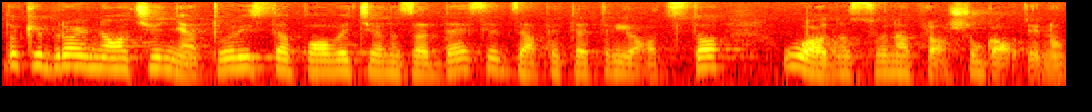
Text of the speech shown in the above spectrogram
dok je broj noćenja turista povećan za 10,3% u odnosu na prošlu godinu.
